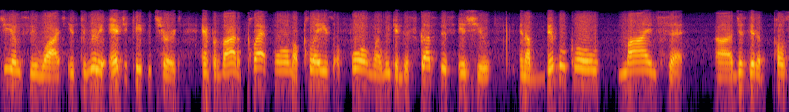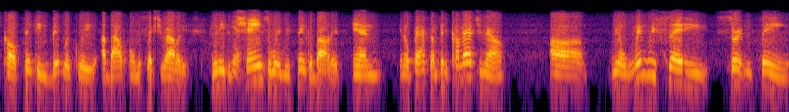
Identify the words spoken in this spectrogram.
GCM Watch is to really educate the church and provide a platform, a place, a forum where we can discuss this issue in a biblical mindset. Uh, just did a post called Thinking Biblically About Homosexuality. We need to Yes. change the way we think about it. And, you know, Pastor, I'm going to come at you now uh, you know, when we say certain things,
